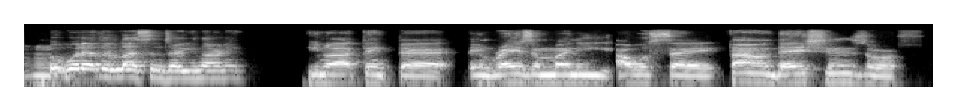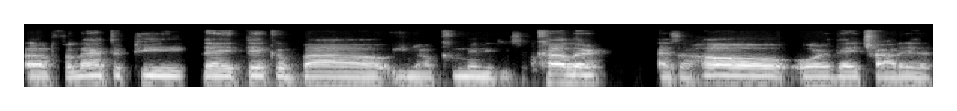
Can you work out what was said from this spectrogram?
Mm-hmm. But what other lessons are you learning? You know, I think that in raising money, I would say foundations or uh, philanthropy, they think about, you know, communities of color, as a whole, or they try to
